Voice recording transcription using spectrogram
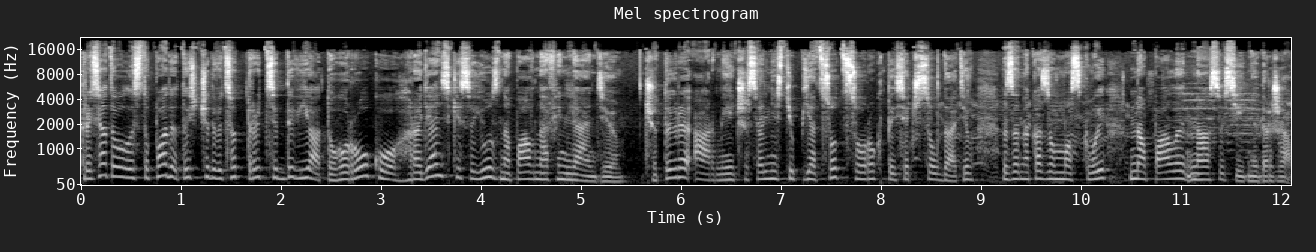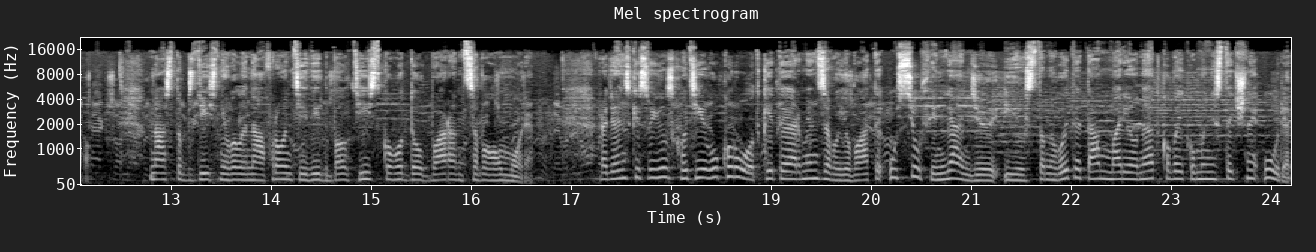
30 листопада 1939 року радянський союз напав на Фінляндію. Чотири армії чисельністю 540 тисяч солдатів за наказом Москви напали на сусідню державу. Наступ здійснювали на фронті від Балтійського до Баранцевого моря. Радянський Союз хотів у короткий термін завоювати усю Фінляндію і встановити там маріонетковий комуністичний уряд.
